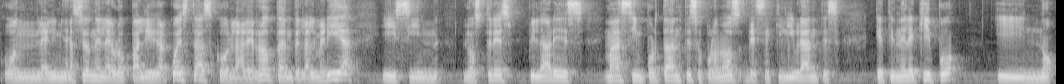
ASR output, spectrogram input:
con la eliminación en la Europa League a cuestas, con la derrota ante la Almería y sin los tres pilares más importantes o por lo menos desequilibrantes que tiene el equipo. Y no,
